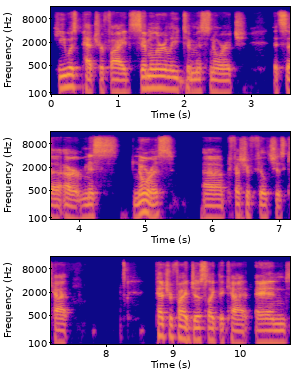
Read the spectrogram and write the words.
He was petrified, similarly to Miss Norwich. It's uh, or Miss Norris, uh, Professor Filch's cat, petrified just like the cat. And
